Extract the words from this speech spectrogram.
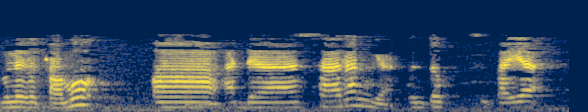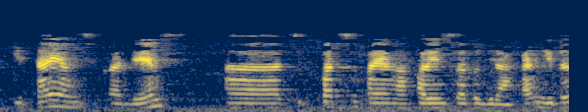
Menurut kamu, eh, ada saran nggak untuk supaya kita yang suka dance uh, cepat supaya ngafalin suatu gerakan gitu?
